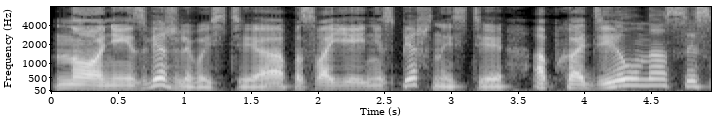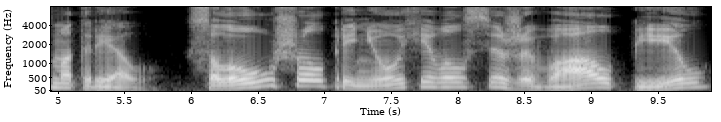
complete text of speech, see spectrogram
но не из вежливости, а по своей неспешности, обходил нас и смотрел. Слушал, принюхивался, жевал, пил.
